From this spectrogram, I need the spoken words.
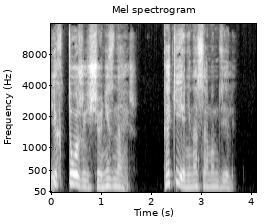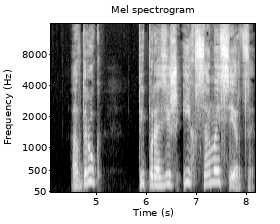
их тоже еще не знаешь. Какие они на самом деле? А вдруг ты поразишь их в самое сердце?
